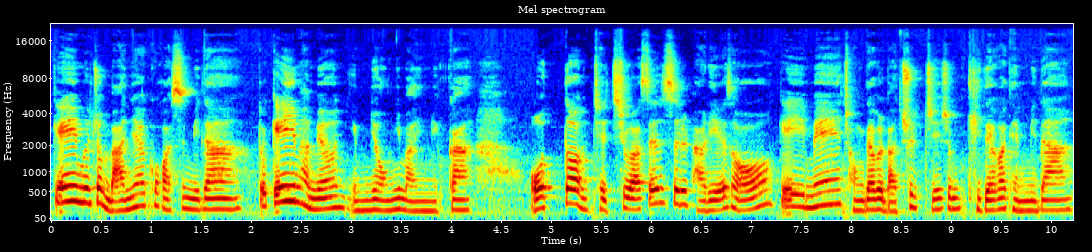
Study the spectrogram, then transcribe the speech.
게임을 좀 많이 할 것 같습니다. 또 게임하면 임영웅님 아닙니까? 어떤 재치와 센스를 발휘해서 게임에 정답을 맞출지 좀 기대가 됩니다.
